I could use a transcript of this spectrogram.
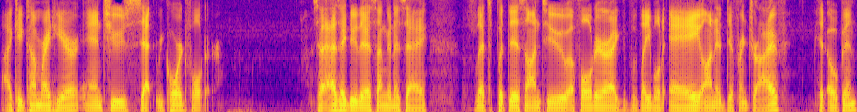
I could come right here and choose set record folder. So as I do this, I'm going to say, let's put this onto a folder I labeled A on a different drive, hit open.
